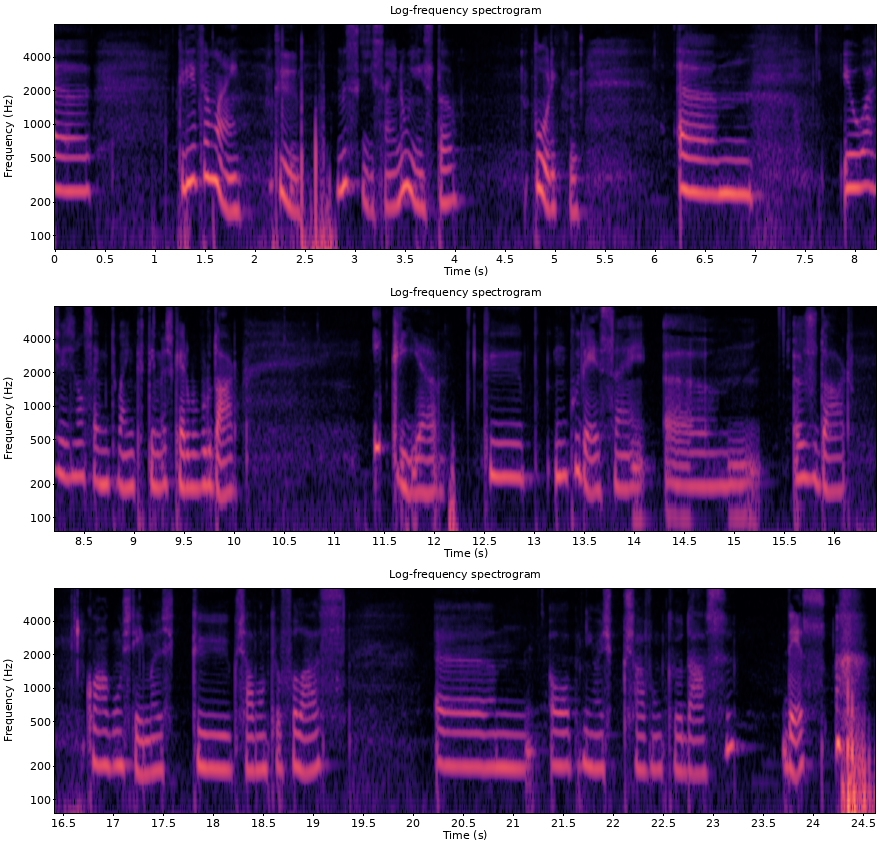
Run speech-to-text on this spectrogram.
Uh, queria também que me seguissem no Insta, porque um, eu às vezes não sei muito bem que temas quero abordar e queria que me pudessem um, ajudar com alguns temas que gostavam que eu falasse um, ou opiniões que gostavam que eu dasse, desse.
